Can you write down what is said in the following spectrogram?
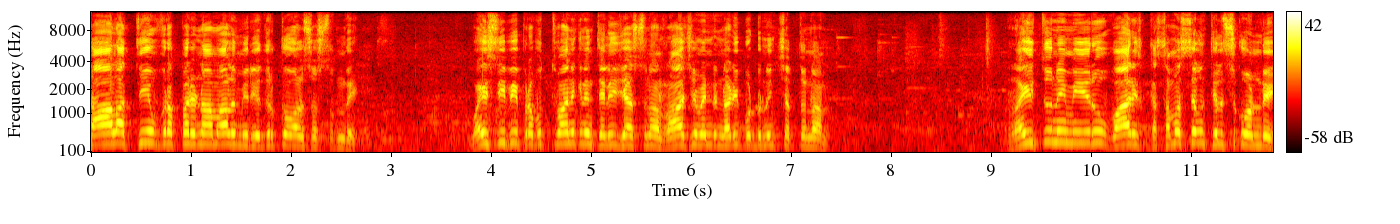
చాలా తీవ్ర పరిణామాలు మీరు ఎదుర్కోవాల్సి వస్తుంది. వైసీపీ ప్రభుత్వానికి నేను తెలియజేస్తున్నాను. రాజమండ్రి నడిబొడ్డు నుంచి చెప్తున్నాను. రైతుని మీరు వారి సమస్యలను తెలుసుకోండి.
